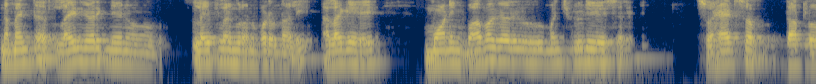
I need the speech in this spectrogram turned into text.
నా మెంటర్ లైన్ గారికి నేను లైఫ్ లాంగ్ రుణపడి ఉండాలి. అలాగే మార్నింగ్ బాబా గారు మంచి వీడియో చేశారండి. సో హ్యాడ్స్ అప్ దాంట్లో.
